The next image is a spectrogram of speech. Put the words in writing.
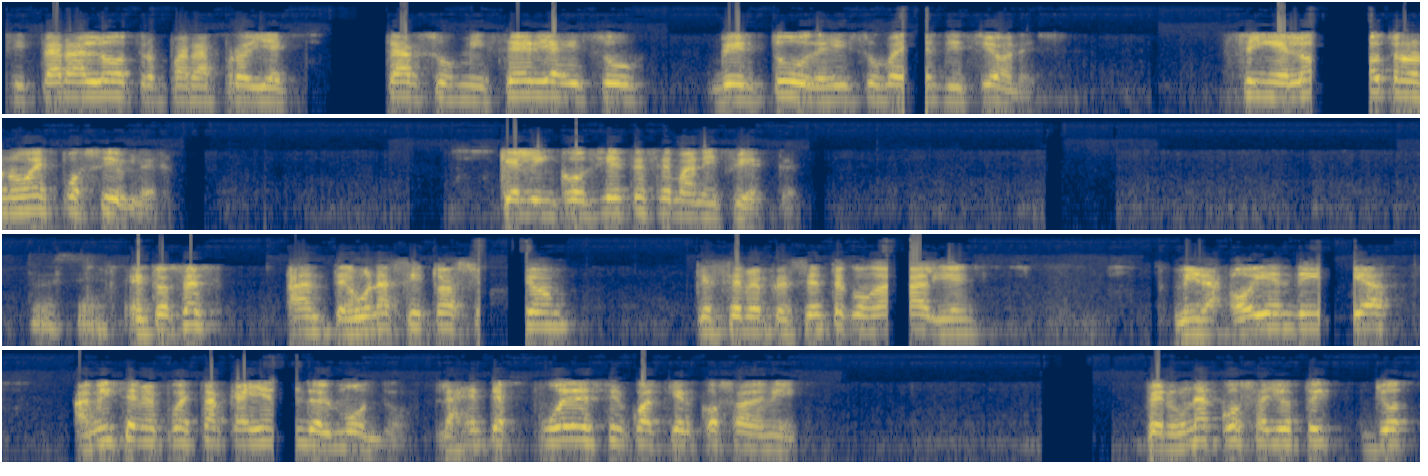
necesitar al otro para proyectar sus miserias y sus virtudes y sus bendiciones. Sin el otro no es posible que el inconsciente se manifieste. Pues Entonces, ante una situación que se me presente con alguien, mira, hoy en día a mí se me puede estar cayendo el mundo. La gente puede decir cualquier cosa de mí. Pero una cosa yo estoy, yo,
